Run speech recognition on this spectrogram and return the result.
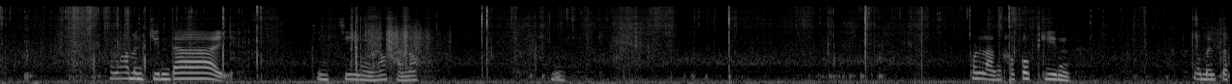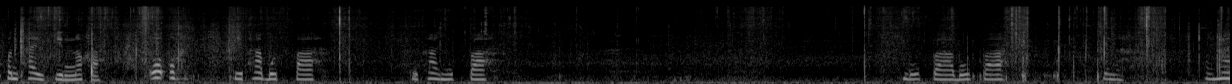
ๆ เพราะว่ามันกินได้ จริงๆเนาะค่ะเนาะ ฝรั่งเขาก็กินว่ามันจะคนไทยกินเนาะค่ะ โอ้โอ้ยตีผ้าบุดปลาตีผ้ายุบปลาบุปลาบุปลานี่นะไม่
